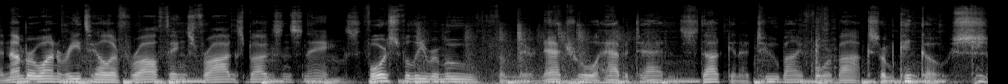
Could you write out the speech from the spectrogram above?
The number one retailer for all things frogs, bugs, and snakes, forcefully removed from their natural habitat and stuck in a 2x4 box from Kinko's.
